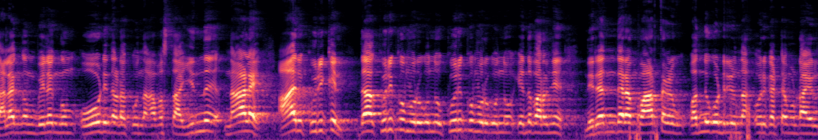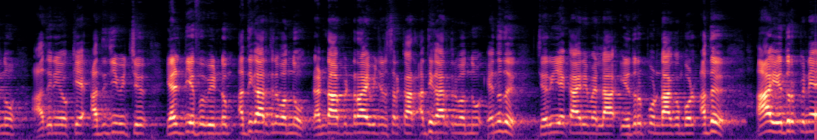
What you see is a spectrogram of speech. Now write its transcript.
തലങ്ങും വിലങ്ങും ഓടി നടക്കുന്ന അവസ്ഥ. ഇന്ന് നാളെ ആര് കുരുക്കിൽ? ഇതാ കുരുക്കു മുറുകുന്നു കുരുക്കു മുറുകുന്നു എന്ന് പറഞ്ഞ് നിരന്തരം വാർത്തകൾ വന്നുകൊണ്ടിരുന്ന ഒരു ഘട്ടമുണ്ടായിരുന്നു. അതിനെയൊക്കെ അതിജീവിച്ച് എൽ ഡി എഫ് വീണ്ടും അധികാരത്തിൽ വന്നു. രണ്ടാം പിണറായി വിജയൻ സർക്കാർ അധികാരത്തിൽ വന്നു എന്നത് ചെറിയ കാര്യമല്ല. എതിർപ്പുണ്ടാകുമ്പോൾ അത് ആ എതിർപ്പിനെ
